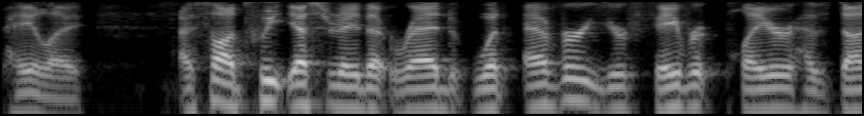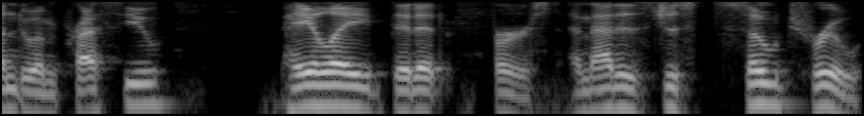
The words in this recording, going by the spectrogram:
Pele. I saw a tweet yesterday that read, Whatever your favorite player has done to impress you, Pele did it first. And that is just so true.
